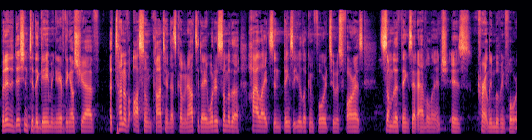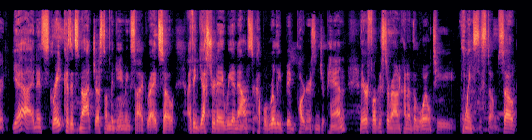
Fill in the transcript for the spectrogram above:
But in addition to the gaming and everything else, you have a ton of awesome content that's coming out today. What are some of the highlights and things that you're looking forward to as far as some of the things that Avalanche is currently moving forward? Yeah, and it's great because it's not just on the gaming side, right? So I think yesterday we announced a couple really big partners in Japan. They were focused around kind of the loyalty point system. So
